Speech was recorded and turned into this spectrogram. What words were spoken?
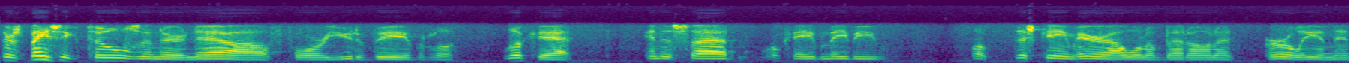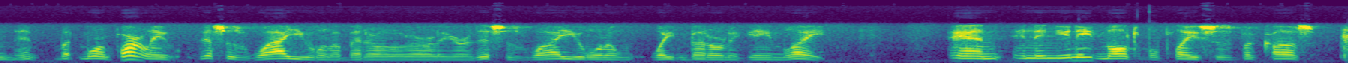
there's basic tools in there now for you to be able to look at and decide, okay, maybe well, this game here I want to bet on it early, and then, and, but more importantly, this is why you want to bet on it early, or this is why you want to wait and bet on a game late, and and then you need multiple places because,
